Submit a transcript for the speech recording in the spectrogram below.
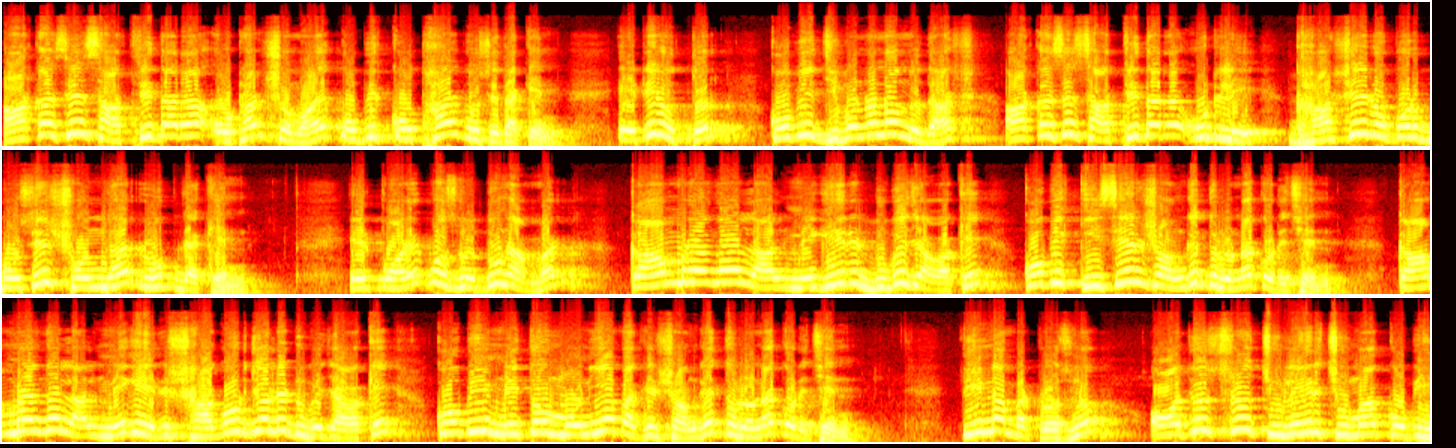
আকাশে সাতটি তারা ওঠার সময় কবি কোথায় বসে থাকেন? এটির উত্তর, কবি জীবনানন্দ দাস আকাশে সাতটি তারা উঠলে ঘাসের ওপর বসে সন্ধ্যার রূপ দেখেন। এর পরের প্রশ্ন দু নাম্বার, কামরাঙা লাল মেঘের ডুবে যাওয়াকে কবি কিসের সঙ্গে তুলনা করেছেন? কামরাঙা লাল মেঘের সাগর জলে ডুবে যাওয়াকে কবি মৃত মনিয়া পাখির সঙ্গে তুলনা করেছেন। তিন নম্বর প্রশ্ন অজস্র চুলের চুমা কবি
